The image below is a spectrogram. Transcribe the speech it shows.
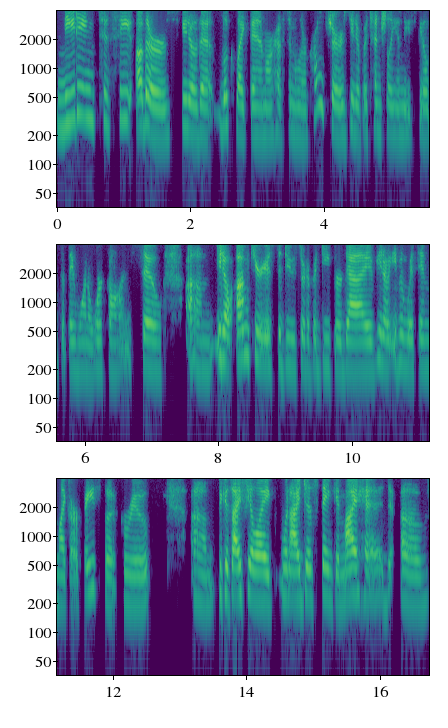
needing to see others, you know, that look like them or have similar cultures, you know, potentially in these fields that they want to work on. So, um, you know, I'm curious to do sort of a deeper dive, you know, even within like our Facebook group um, because I feel like when I just think in my head of,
